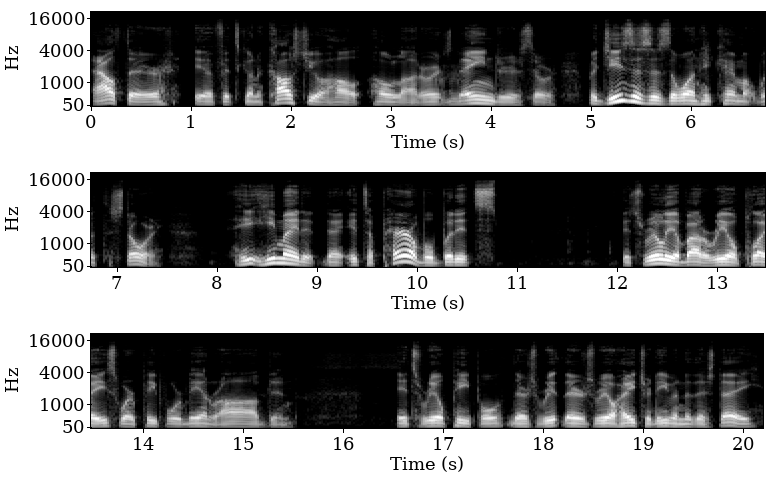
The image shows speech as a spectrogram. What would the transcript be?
out there if it's going to cost you a whole, whole lot or it's mm-hmm. dangerous or but Jesus is the one who came up with the story. He he made it it's a parable but it's it's really about a real place where people were being robbed and it's real people. There's re- there's real hatred even to this day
